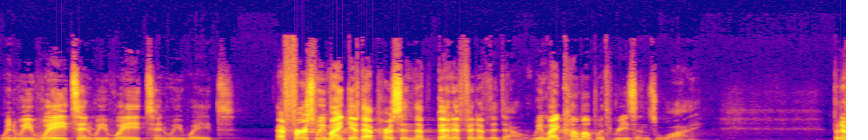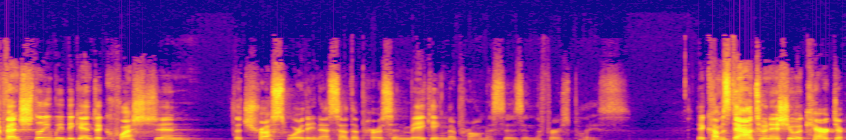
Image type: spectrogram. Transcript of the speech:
when we wait and we wait and we wait, at first we might give that person the benefit of the doubt. We might come up with reasons why. But eventually we begin to question the trustworthiness of the person making the promises in the first place. It comes down to an issue of character.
